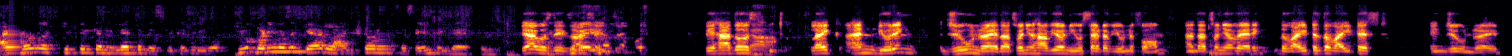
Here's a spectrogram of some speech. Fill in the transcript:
I don't know if Kipil can relate to this because he was, he, but he was in Kerala. I'm sure it's the same thing there too. Yeah, it was the exact same thing. We had those Yeah. like, and during June, right? That's when you have your new set of uniform, and that's when you're wearing the white is the whitest in June, right?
